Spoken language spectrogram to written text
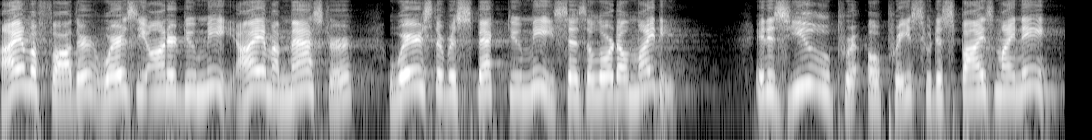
I am a father. Where's the honor due me? I am a master. Where's the respect due me, says the Lord Almighty. It is you, O priests, who despise my name.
